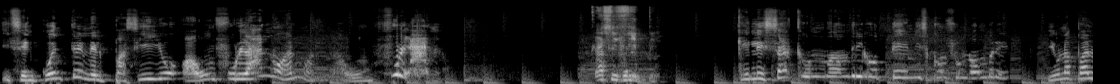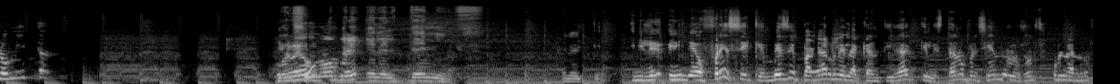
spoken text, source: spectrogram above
Y se encuentra en el pasillo a un fulano, a un fulano Casi hippie. Que le saca un mandrigo tenis con su nombre y una palomita. Con su nombre en el tenis. Y, le, ofrece que en vez de pagarle la cantidad que le están ofreciendo los otros fulanos,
